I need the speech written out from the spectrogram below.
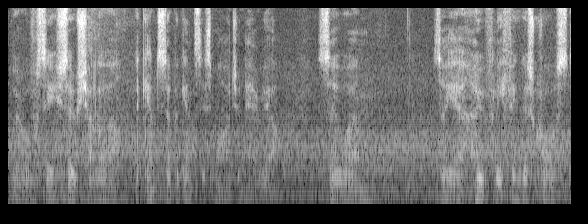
We're obviously so shallow against up against this margin area. So um, so yeah, hopefully, fingers crossed,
